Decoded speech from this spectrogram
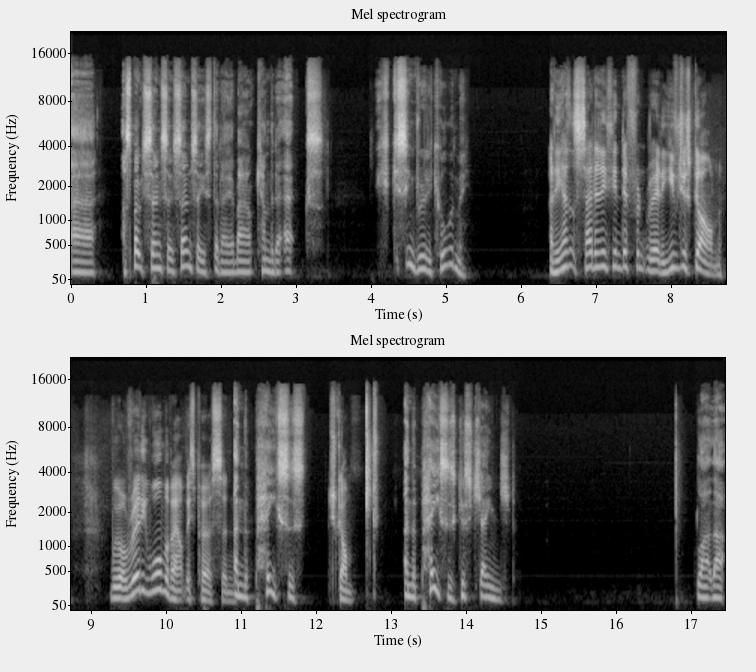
uh, I spoke to so and so, so and so yesterday about candidate X. He seemed really cool with me. And he hasn't said anything different, really. You've just gone, we were really warm about this person. and the pace has just gone, and the pace has just changed like that.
